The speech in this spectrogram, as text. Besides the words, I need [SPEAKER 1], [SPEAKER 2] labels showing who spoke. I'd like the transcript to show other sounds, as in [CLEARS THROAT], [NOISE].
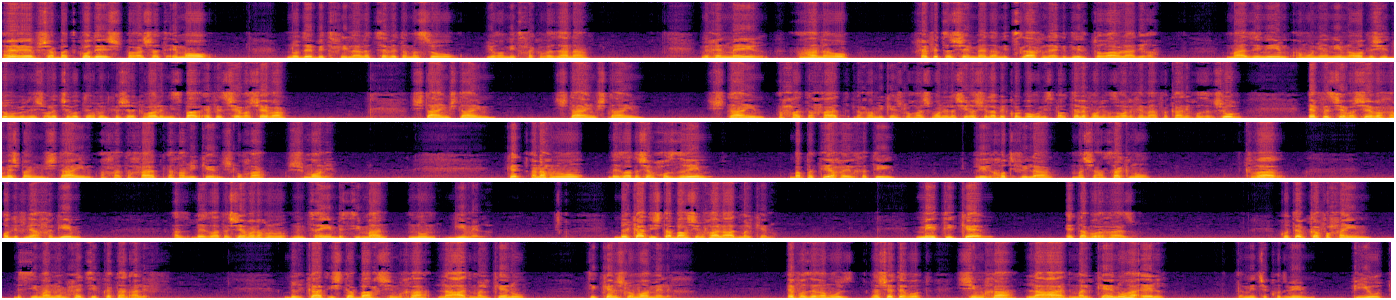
[SPEAKER 1] ערב שבת קודש, פרשת אמור. נודה בתחילה לצוות המסור, יורם יצחק וזנה, וכן מאיר הנאו, חפץ השם באדם יצלח להגדיל תורה ולאדירה. מאזינים המעוניינים לעלות לשידור ולשאול את שאלותיהם יכולים להתקשר כבר למספר 077 22 שתיים, שתיים, שתיים, אחת, אחת, לאחר מכן שלוחה שמונה, לשיר השאלה בקול ברור מספר טלפון, יחזור עליכם מההפקה, אני חוזר שוב, 077, חמש פעמים שתיים, אחת, אחת, לאחר מכן שלוחה שמונה. כן, אנחנו בעזרת השם חוזרים בפתיח ההלכתי להלכות תפילה, מה שעסקנו כבר עוד לפני החגים, אז בעזרת השם אנחנו נמצאים בסימן נ"ג. ברכת השתבח שמך לעד מלכנו. מי תיקן את הברכה הזו? כותב כף החיים בסימן מ"ח סעיף קטן א', ברכת השתבח שמך לעד מלכנו, תיקן שלמה המלך. איפה זה רמוז? ראשי תיבות, שמך לעד מלכנו האל. תמיד שכותבים פיוט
